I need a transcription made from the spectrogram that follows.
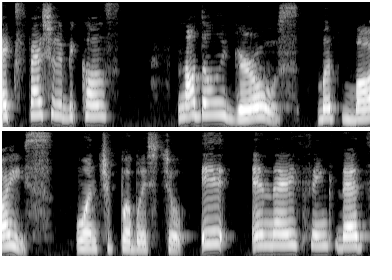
especially because not only girls but boys want to publish too. It, and i think that's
